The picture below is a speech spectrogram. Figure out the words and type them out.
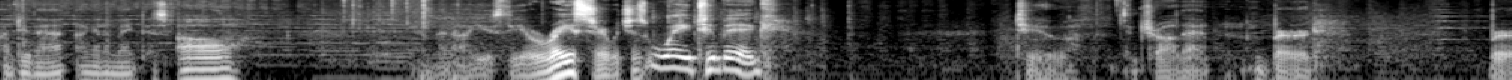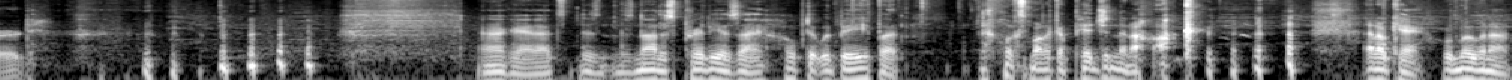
I'll do that. I'm going to make this all. And then I'll use the eraser, which is way too big, to draw that bird. Bird. okay, that's, not as pretty as I hoped it would be, but it looks more like a pigeon than a hawk. I don't care. We're moving on.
